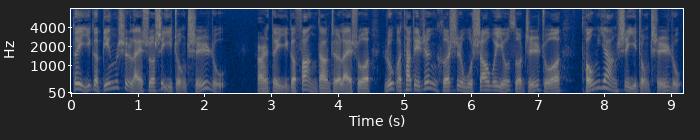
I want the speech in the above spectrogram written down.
对一个兵士来说是一种耻辱，而对一个放荡者来说，如果他对任何事物稍微有所执着，同样是一种耻辱。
